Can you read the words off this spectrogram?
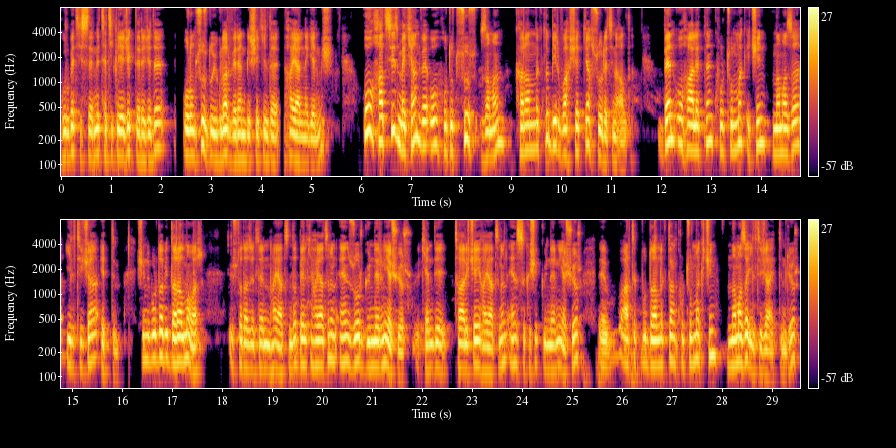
gurbet hislerini tetikleyecek derecede olumsuz duygular veren bir şekilde hayaline gelmiş. O hadsiz mekan ve o hudutsuz zaman karanlıklı bir vahşetgah suretini aldı. ben o haletten kurtulmak için namaza iltica ettim. Şimdi burada bir daralma var. Üstad Hazretlerinin hayatında belki hayatının en zor günlerini yaşıyor. Kendi tarihçeyi hayatının en sıkışık günlerini yaşıyor. E, artık bu darlıktan kurtulmak için namaza iltica ettim diyor.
